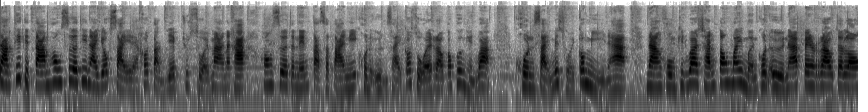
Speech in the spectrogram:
จากที่ติดตามห้องเสื้อที่นายกใส่เนี่ยเขาตัดเย็บชุดสวยมากนะคะห้องเสื้อจะเน้นตัดสไตล์นี้คนอื่นใส่ก็สวยเราก็เพิ่งเห็นว่าคนใส่ไม่สวยก็มีนะคะนางคงคิดว่าฉันต้องไม่เหมือนคนอื่นนะ เป็นเราจะลอง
